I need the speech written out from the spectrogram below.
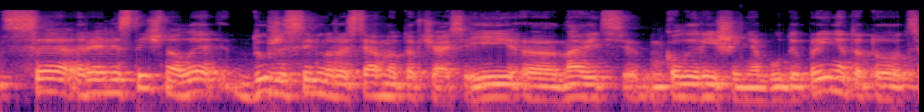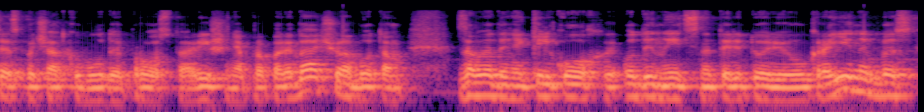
е, це реалістично, але дуже сильно розтягнуто в часі. І е, навіть коли рішення буде прийнято, то це спочатку буде просто рішення про передачу або там заведення кількох одиниць на територію України без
